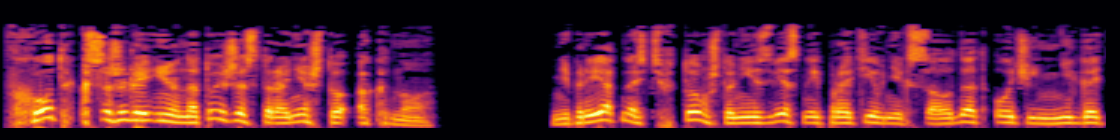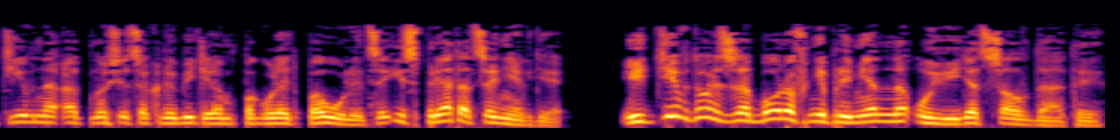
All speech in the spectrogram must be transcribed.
Вход, к сожалению, на той же стороне, что окно. Неприятность в том, что неизвестный противник-солдат очень негативно относится к любителям погулять по улице, и спрятаться негде. Идти вдоль заборов непременно увидят солдаты.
